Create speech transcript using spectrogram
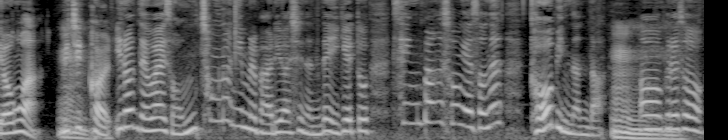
영화, 음. 뮤지컬 이런 대화에서 엄청난 힘을 발휘하시는데 이게 또 생방송에서는 더 빛난다. 음. 어, 그래서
